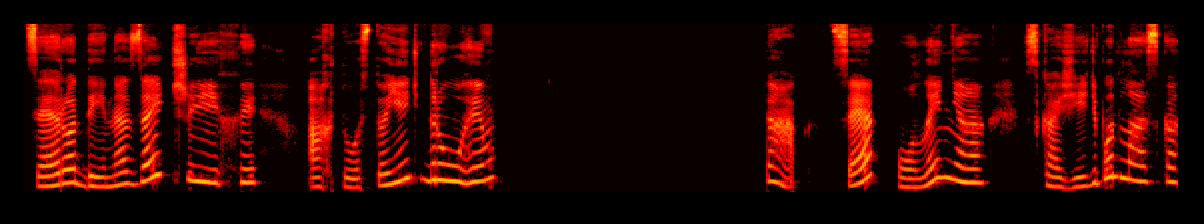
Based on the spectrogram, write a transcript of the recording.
Це родина зайчихи. А хто стоїть другим? Так, це оленя. Скажіть, будь ласка,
